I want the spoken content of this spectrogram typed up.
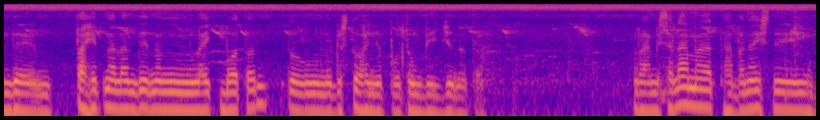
And then pahit na lang din ng like button kung nagustuhan nyo po itong video na to. Maraming salamat. Have a nice day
